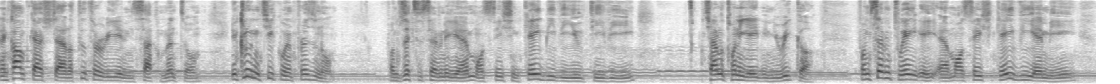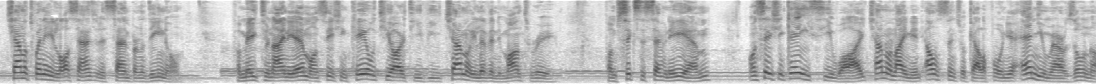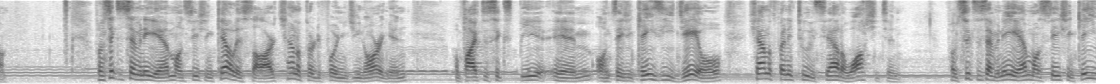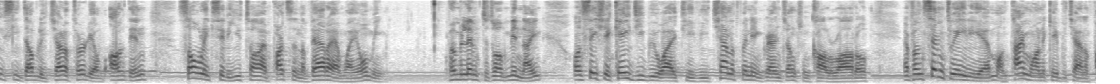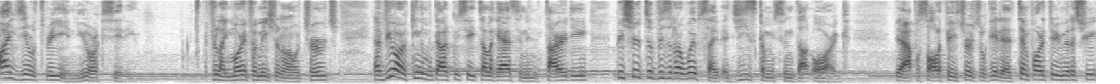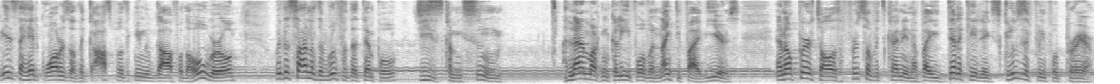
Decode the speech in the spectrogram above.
and Comcast Channel 238 in Sacramento, including Chico and Fresno, from 6 to 7 a.m. on station KBVU TV, Channel 28 in Eureka, from 7 to 8 a.m. on station KVME, Channel 20 in Los Angeles, San Bernardino, from 8 to 9 a.m. on station KOTR TV, Channel 11 in Monterey, from 6 to 7 a.m. on station KECY, Channel 9 in El Centro, California, and Yuma, Arizona from 6 to 7 a.m. on station KLSR, Channel 34 in Eugene, Oregon, from 5 to 6 p.m. on station KZJO, Channel 22 in Seattle, Washington, from 6 to 7 a.m. on station KUCW, Channel 30 of Ogden, Salt Lake City, Utah, and parts of Nevada and Wyoming, from 11 to 12 midnight on station KGBY TV, Channel 20 in Grand Junction, Colorado, and from 7 to 8 a.m. on Time Warner Cable Channel 503 in New York City. If you'd like more information on our church and view our Kingdom of God Crusade telecast in entirety, be sure to visit our website at jesuscomingsoon.org. The Apostolic Faith Church, located at 1043 Middle Street, is the headquarters of the gospel of the Kingdom of God for the whole world, with the sign on the roof of the temple, Jesus Coming Soon, a landmark in Kalihi for over 95 years, and our prayer hall is the first of its kind in Hawaii, dedicated exclusively for prayer.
